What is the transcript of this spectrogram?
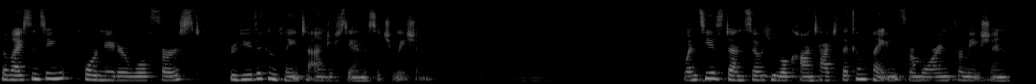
The licensing coordinator will first review the complaint to understand the situation. Once he has done so, he will contact the complainant for more information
